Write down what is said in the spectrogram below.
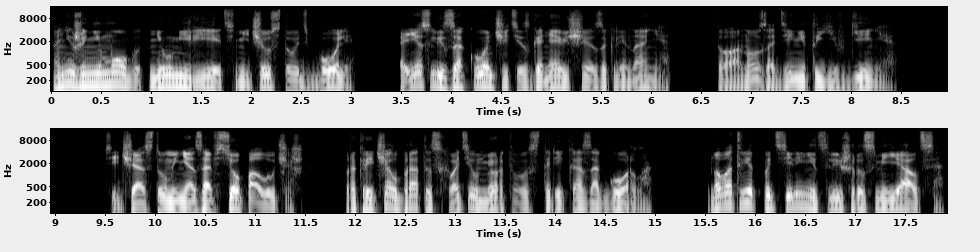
Они же не могут ни умереть, ни чувствовать боли. А если закончить изгоняющее заклинание, то оно заденет и Евгения. «Сейчас ты у меня за все получишь!» — прокричал брат и схватил мертвого старика за горло. Но в ответ подселенец лишь рассмеялся,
